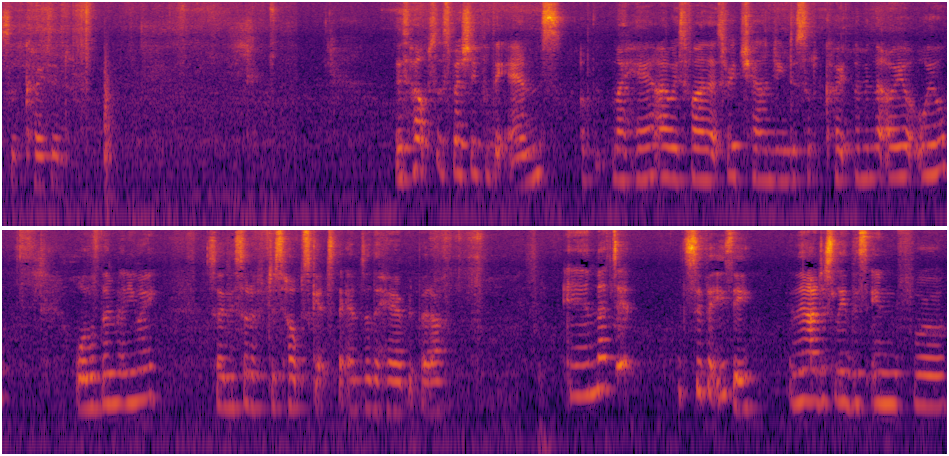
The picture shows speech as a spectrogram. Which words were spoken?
sort of coated. This helps especially for the ends of my hair. I always find that it's very challenging to sort of coat them in the oil, oil all of them anyway. So this sort of just helps get to the ends of the hair a bit better. And that's it. It's super easy. And then I just leave this in for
